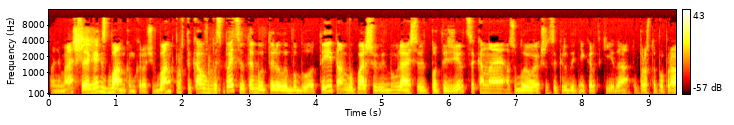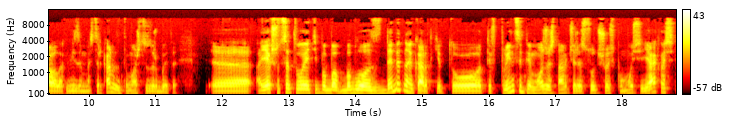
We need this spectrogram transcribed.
Понімаєш? Це як, як з банком, коротше. Банк провтикав в безпеці, у тебе утирили бабло. Ти там, по-перше, відмовляєшся від платежів, це канає, особливо якщо це кредитні картки, да? то просто по правилах Visa MasterCard ти можеш це зробити. Е, а якщо це твоє типу, ба- бабло з дебітної картки, то ти, в принципі, можеш там через суд щось комусь і якось.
